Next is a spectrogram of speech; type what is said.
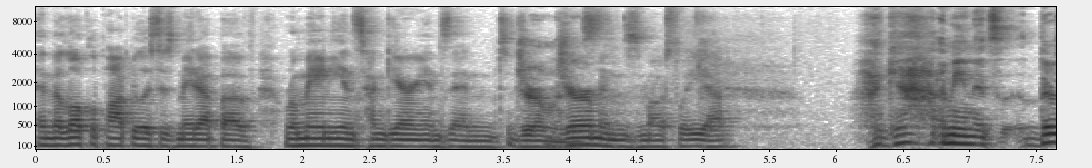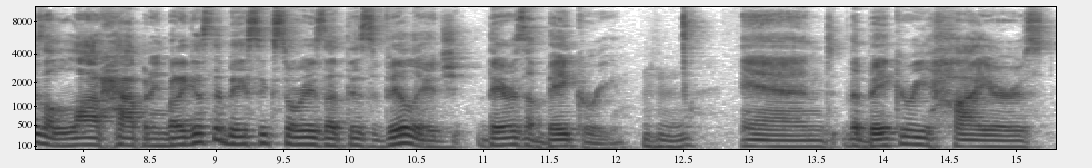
and the local populace is made up of Romanians, Hungarians, and Germans. Germans mostly. Yeah. I guess, I mean, it's there's a lot happening, but I guess the basic story is that this village there's a bakery, mm-hmm. and the bakery hires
